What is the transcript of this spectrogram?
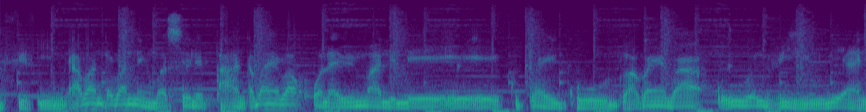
115 abantu abaningi basele phansi. Abanye bahola imali le ekuthiwa abanye i-well vision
